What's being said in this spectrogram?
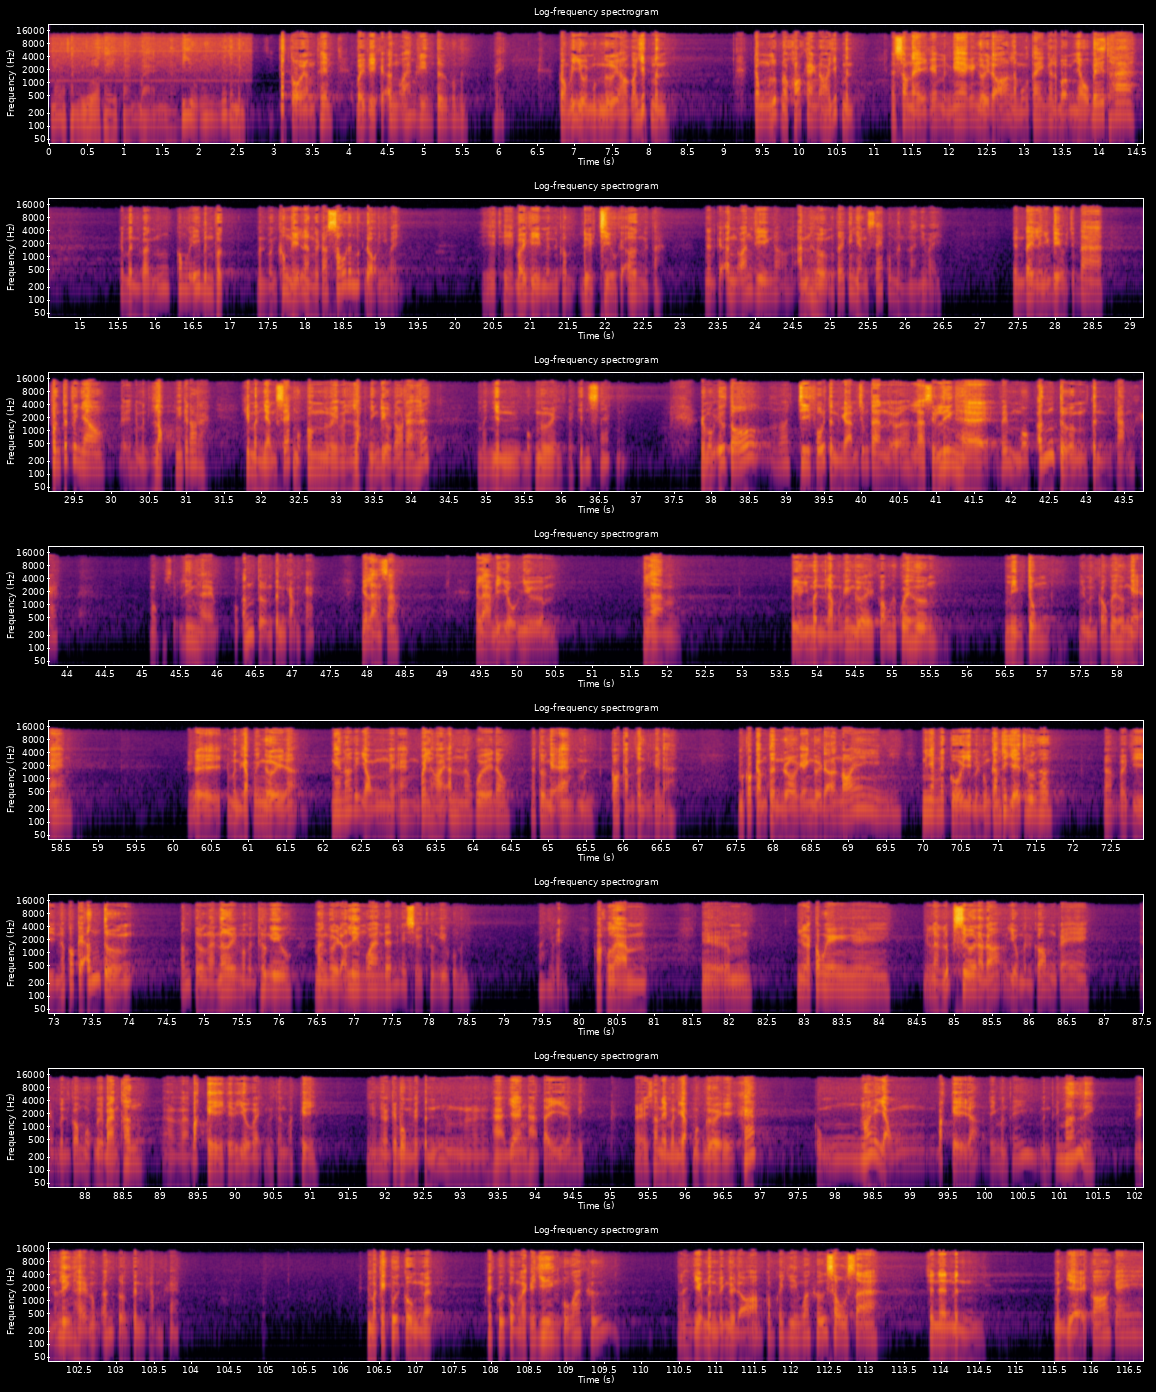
Nó là thằng lừa thầy phản bạn là ví dụ với là mình cách tội nặng thêm bởi vì cái ân oán riêng tư của mình. Vậy. Còn ví dụ một người họ có giúp mình trong lúc nào khó khăn đó họ giúp mình sau này cái mình nghe cái người đó là một tay nghe là bợm nhậu bê tha. Cái mình vẫn có một ý binh vực mình vẫn không nghĩ là người đó xấu đến mức độ như vậy. Thì, thì bởi vì mình có điều chịu cái ơn người ta nên cái ân oán riêng đó nó ảnh hưởng tới cái nhận xét của mình là như vậy. Nên đây là những điều chúng ta phân tích với nhau để mình lọc những cái đó ra. Khi mình nhận xét một con người mình lọc những điều đó ra hết mà nhìn một người chính xác rồi một yếu tố nó chi phối tình cảm chúng ta nữa là sự liên hệ với một ấn tượng tình cảm khác. Một sự liên hệ, một ấn tượng tình cảm khác. Nghĩa là làm sao? Nghĩa là ví dụ như làm, ví dụ như mình là một cái người có một cái quê hương miền trung như mình có quê hương nghệ an, rồi cái mình gặp cái người đó, nghe nói cái giọng nghệ an, quay lại hỏi anh ở quê ở đâu? Nói, tôi nghệ an, mình có cảm tình cái đã mà có cảm tình rồi cái người đó nói nó nhăn nó cùi gì mình cũng cảm thấy dễ thương hơn. Đó, bởi vì nó có cái ấn tượng ấn tượng là nơi mà mình thương yêu mà người đó liên quan đến cái sự thương yêu của mình. Đó, như vậy. Hoặc là ừ, như là có một cái như là lúc xưa nào đó ví dụ mình có một cái mình có một người bạn thân à, là Bắc Kỳ cái ví dụ vậy người thân Bắc Kỳ. Cái vùng cái tỉnh ừ, Hà Giang Hà Tây gì đó không biết. Rồi sau này mình gặp một người khác cũng nói cái giọng bất Kỳ đó, thì mình thấy mình thấy mến liền, vì nó liên hệ với một ấn tượng tình cảm khác nhưng mà cái cuối cùng cái cuối cùng là cái duyên của quá khứ là giữa mình với người đó có một cái duyên quá khứ sâu xa, cho nên mình mình dễ có cái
